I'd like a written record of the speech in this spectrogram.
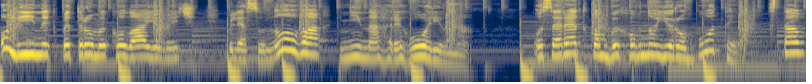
Олійник Петро Миколайович, Плясунова Ніна Григорівна. Осередком виховної роботи став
